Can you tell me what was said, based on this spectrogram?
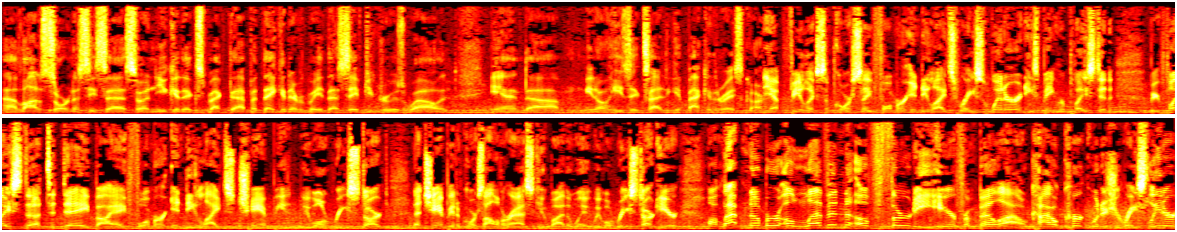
a lot of soreness, he says. So and you could expect that. But thanking everybody, that safety crew as well. And and um, you know he's excited to get back in the race car. Yep, Felix, of course, a former Indy Lights race winner, and he's being replaced replaced uh, today by a former Indy Lights champion. We will restart that champion, of course, Oliver Askew, by the way. We will restart here on lap number 11 of 30 here from Belle Isle. Kyle Kirkwood is your race leader.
